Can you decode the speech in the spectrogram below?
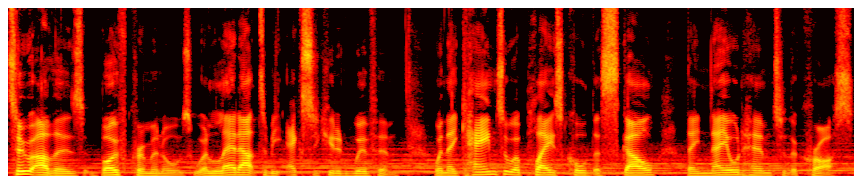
Two others, both criminals, were led out to be executed with him. When they came to a place called the skull, they nailed him to the cross.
